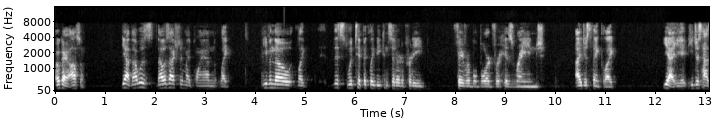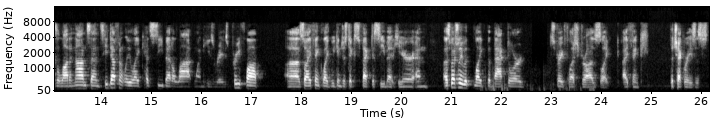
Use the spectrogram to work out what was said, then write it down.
Okay, awesome. Yeah, that was that was actually my plan. Like, even though like this would typically be considered a pretty favorable board for his range, I just think like, yeah, he he just has a lot of nonsense. He definitely like has c bet a lot when he's raised pre-flop. Uh, so I think like we can just expect a c bet here, and especially with like the backdoor straight flush draws, like I think the check raise is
